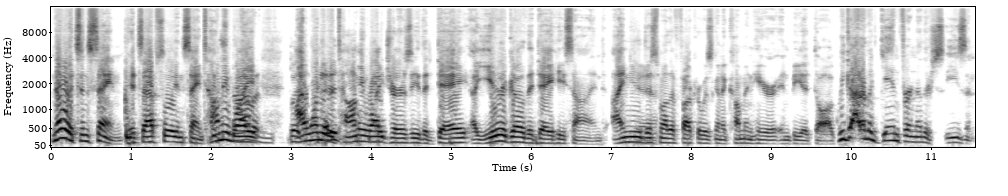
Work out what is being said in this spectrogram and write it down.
no, it's insane. It's absolutely insane. Tommy White. A, I wanted a Tommy White jersey the day a year ago, the day he signed. I knew yeah. this motherfucker was going to come in here and be a dog. We got him again for another season.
